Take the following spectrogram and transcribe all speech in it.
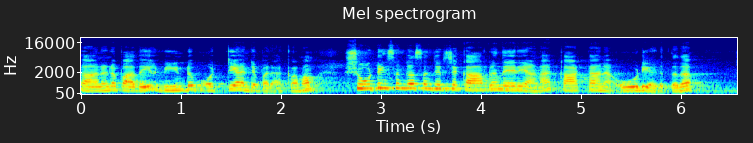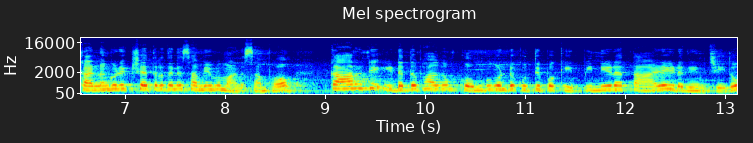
കാനനപാതയിൽ വീണ്ടും ഒറ്റയാന്റെ പരാക്രമം. ഷൂട്ടിംഗ് സംഘം സഞ്ചരിച്ച കാറിന് നേരെയാണ് കാട്ടാന ഓടിയെടുത്തത്. കണ്ണൻകുടി ക്ഷേത്രത്തിന് സമീപമാണ് സംഭവം. കാറിന്റെ ഇടതുഭാഗം കൊമ്പുകൊണ്ട് കുത്തിപ്പൊക്കി പിന്നീട് താഴെയിടുകയും ചെയ്തു.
